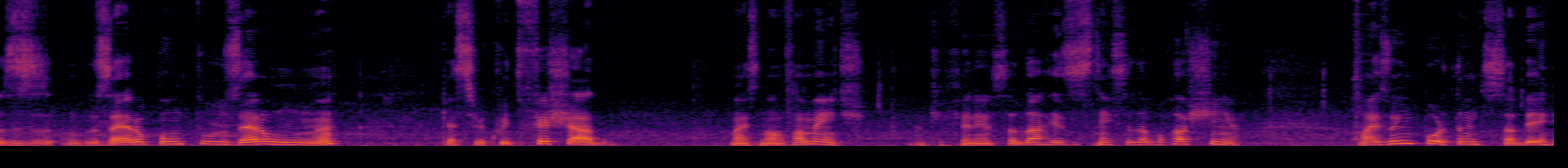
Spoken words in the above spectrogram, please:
0.01, né? Que é circuito fechado. Mas novamente, a diferença da resistência da borrachinha. Mas o importante saber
